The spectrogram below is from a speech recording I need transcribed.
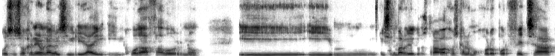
pues eso genera una visibilidad y, y juega a favor, ¿no? y, sin embargo hay otros trabajos que a lo mejor o por fecha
